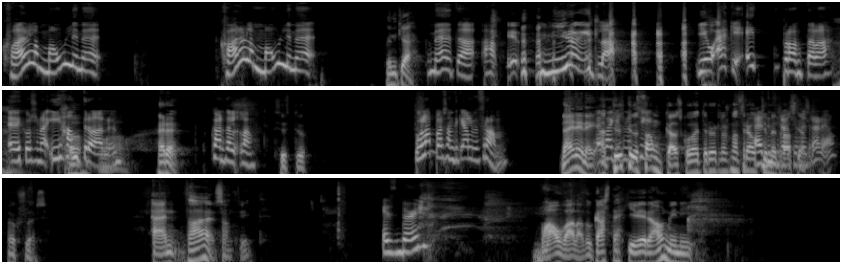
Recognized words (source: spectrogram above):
hvað er eiginlega máli með hvað er eiginlega máli með Hvernig gekk? með þetta mjög illa ég á ekki einn brandara eða eitthvað svona í handraðanum Ó, ó. Herru, hvað er þetta langt? 20. þú lappar samt ekki alveg fram Nei, nei, nei, Er að ekki 20 svona tí- þangað, sko, þetta er auðvitað svona 30 Þetta er metrar 30 metrar, já Hugslaðis. En það er samt fínt. It's burn Vá, Vala, þú gast ekki verið án mín í,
